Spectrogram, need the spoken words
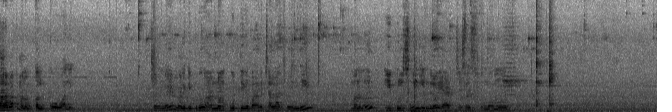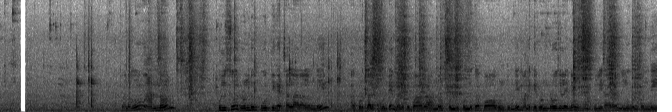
తర్వాత మనం కలుపుకోవాలి. చూడండి మనకి ఇప్పుడు అన్నం పూర్తిగా బాగా చల్లారిపోయింది. మనము ఈ పులుసుని ఇందులో యాడ్ చేసేసుకుందాము. మనము అన్నం పులుసు రెండు పూర్తిగా చల్లారాలండి. అప్పుడు కలుపుకుంటే మనకి బాగా అన్నం పొళ్ళు పొళ్ళుగా బాగుంటుంది. మనకి రెండు రోజులైనా ఈ పులిహార నిలువ ఉంటుంది.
